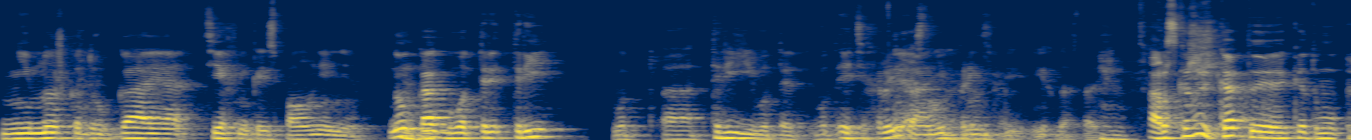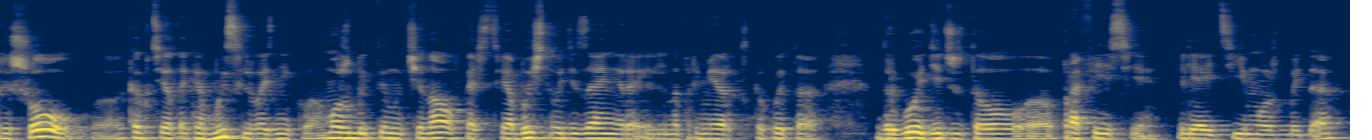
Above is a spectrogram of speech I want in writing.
немножко другая техника исполнения. Ну, как бы вот три, три, вот, а, три вот, э- вот этих рынка, Ясно, они, в принципе, их достаточно. А расскажи, как ты к этому пришел, э, как у тебя такая мысль возникла? Может быть, ты начинал в качестве обычного дизайнера или, например, с какой-то другой digital э, профессии или IT, может быть, да?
